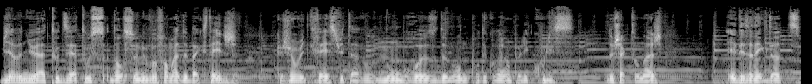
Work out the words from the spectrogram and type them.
Bienvenue à toutes et à tous dans ce nouveau format de backstage que j'ai envie de créer suite à vos nombreuses demandes pour découvrir un peu les coulisses de chaque tournage et des anecdotes.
